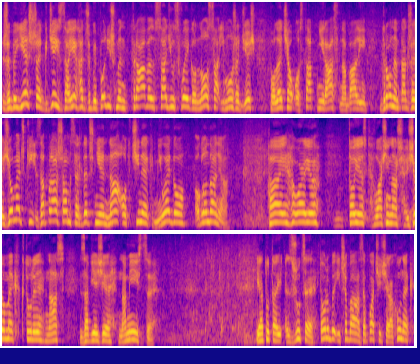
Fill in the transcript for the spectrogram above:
żeby jeszcze gdzieś zajechać, żeby Polishman Travel wsadził swojego nosa i może gdzieś poleciał ostatni raz na Bali dronem. Także ziomeczki, zapraszam serdecznie na odcinek miłego oglądania. Hi, how are you? To jest właśnie nasz ziomek, który nas zawiezie na miejsce. Ja tutaj zrzucę torby i trzeba zapłacić rachunek.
